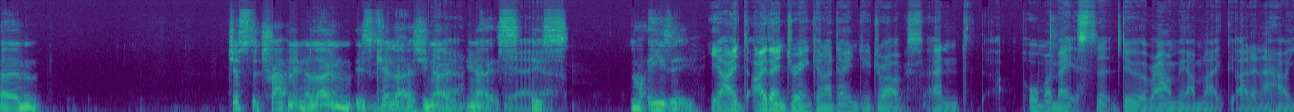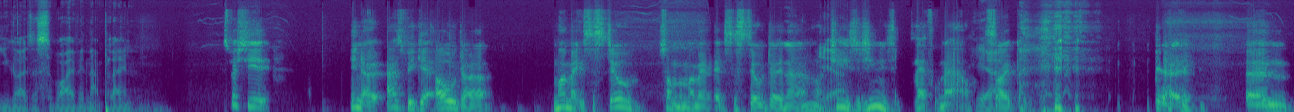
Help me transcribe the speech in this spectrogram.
Um, just the traveling alone is killer, as you know. Yeah. You know, it's Yeah, it's not easy. Yeah, I, I don't drink and I don't do drugs. And all my mates that do around me, I'm like, I don't know how you guys are surviving that plane. especially you know as we get older my mates are still some of my mates are still doing that i'm like Yeah. jesus you need to be careful now Yeah. it's like you know um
